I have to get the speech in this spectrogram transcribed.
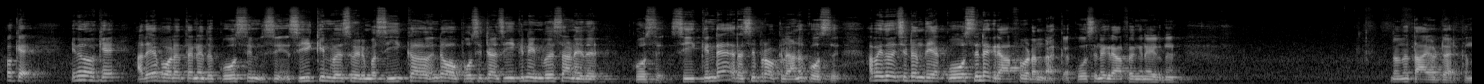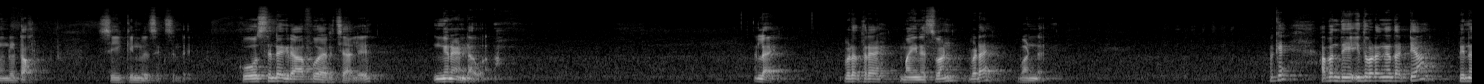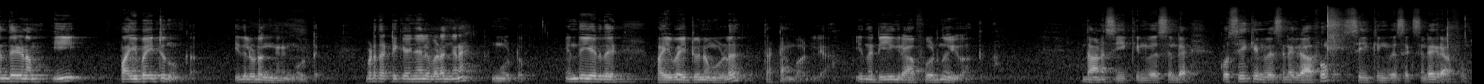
ഓക്കെ ഇനി നോക്കിയേ. അതേപോലെ തന്നെ ഇത് കോസിൻ സീക്ക് ഇൻവേഴ്സ് വരുമ്പോൾ സീക്കിന്റെ ഓപ്പോസിറ്റ് സീക്കിന്റെ ഇൻവേഴ്സ് ആണ്. ഇത് കോസ് സീക്കിന്റെ റെസിപ്രോക്കലാണ് കോസ് അപ്പോൾ ഇത് വെച്ചിട്ട് എന്ത് ചെയ്യുക കോസിന്റെ ഗ്രാഫ് ഇവിടെ ഉണ്ടാക്കുക. കോസിന്റെ ഗ്രാഫ് എങ്ങനെയായിരുന്നു? ഇതൊന്ന് താഴോട്ട് വരക്കുന്നുണ്ട് കേട്ടോ. സീക്ക് ഇൻവേഴ്സ് കോസിന്റെ ഗ്രാഫ് വരച്ചാൽ ഇങ്ങനെ ഉണ്ടാവുക. അല്ലേ? ഇവിടെ എത്ര മൈനസ് വൺ ഇവിടെ വണ്ണ് ഓക്കെ അപ്പം എന്ത് ഇതിവിടെ ഇങ്ങനെ തട്ടിയാൽ പിന്നെ എന്ത് ചെയ്യണം? ഈ പൈ ബൈ ടു നോക്കുക. ഇതിലൂടെ ഇങ്ങനെ ഇങ്ങോട്ട്. ഇവിടെ തട്ടിക്കഴിഞ്ഞാൽ ഇവിടെ ഇങ്ങനെ ഇങ്ങോട്ടും. എന്ത് ചെയ്യരുത്? പൈ ബൈ ടുവിന് മുകളിൽ തട്ടാൻ പാടില്ല. എന്നിട്ട് ഈ ഗ്രാഫ് ഇവിടുന്ന് ഒഴിവാക്കുക. ഇതാണ് സീക്ക് ഇൻവേഴ്സിന്റെ കൊസീക്ക് ഇൻവേഴ്സിന്റെ ഗ്രാഫും സീക്ക് ഇൻവേഴ്സ് എക്സിന്റെ ഗ്രാഫും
